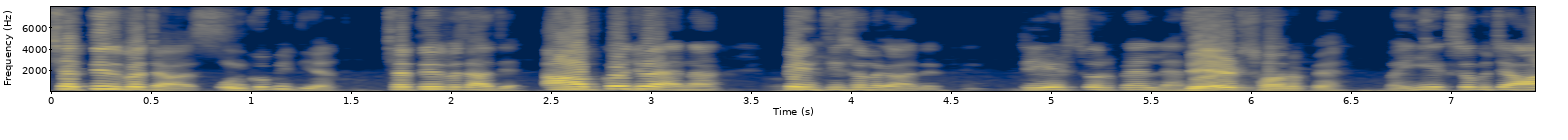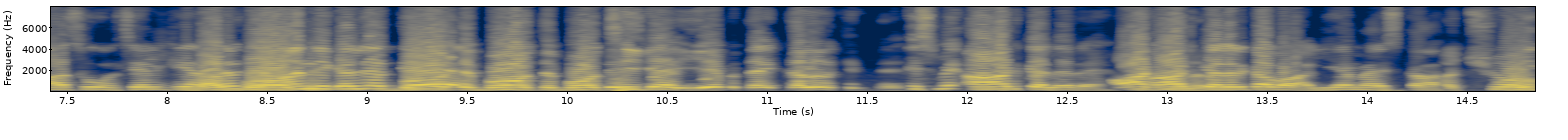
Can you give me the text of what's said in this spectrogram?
छत्तीस पचास। उनको भी दिया था। छत्तीस पचास दिया। आपको जो है ना पैंतीस सौ लगा देते हैं। डेढ़ सौ रुपए डेढ़ सौ रुपए भाई एक सौ पचास होलसेल के अंदर जान निकल जाती बहुत है। बहुत है बहुत ठीक है। ये बताए कलर कितने इसमें आठ कलर है। आठ आठ कलर का वाली है मैं इसका। अच्छा। भाई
